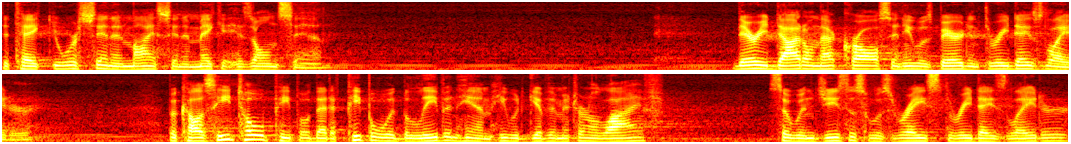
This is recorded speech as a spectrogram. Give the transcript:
to take your sin and my sin and make it his own sin. There he died on that cross and he was buried, and three days later, because he told people that if people would believe in him, he would give them eternal life. So when Jesus was raised three days later,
